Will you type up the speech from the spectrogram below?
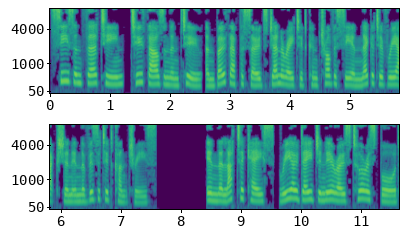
Season 13, 2002 and both episodes generated controversy and negative reaction in the visited countries. In the latter case, Rio de Janeiro's tourist board,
